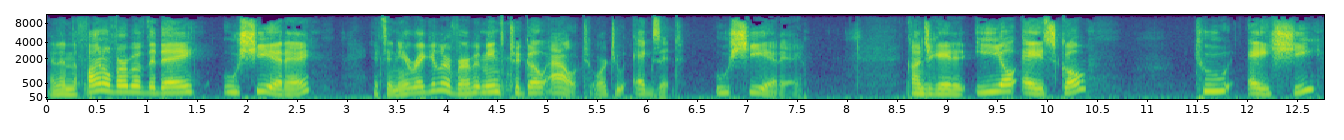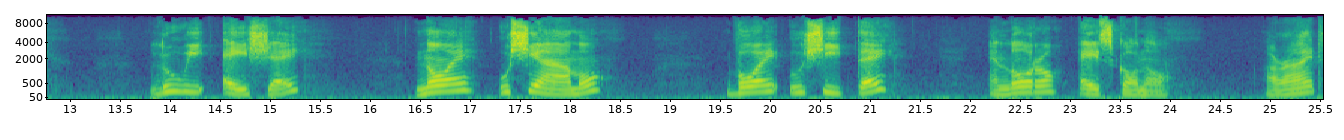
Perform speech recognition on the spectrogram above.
And then the final verb of the day, uscire. It's an irregular verb. It means to go out or to exit. Uscire. Conjugated io esco, tu esci, lui esce, noi usciamo, voi uscite, and loro escono. All right,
